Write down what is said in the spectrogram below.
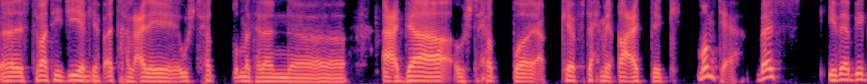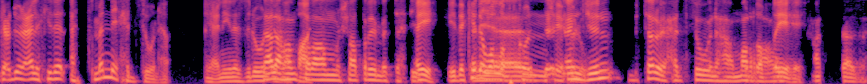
آه، استراتيجية. كيف أدخل عليه وش تحط مثلا آه، أعداء وش تحط آه، كيف تحمي قاعدتك. ممتعة. بس إذا بيقعدون على كذا أتمنى يحدثونها. يعني ينزلون لا لا هم إضافات. تراهم شاطرين بالتحديث اي إذا كذا يعني، والله آه، بيكون شيء حلو Dungeons ابتدوا يحدثونها مرة إيه. ممتازة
